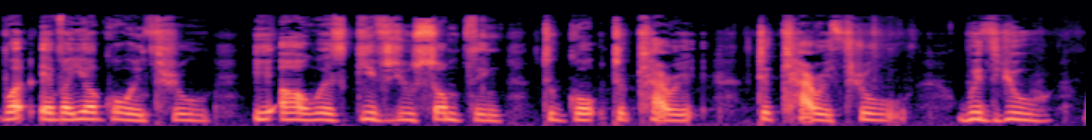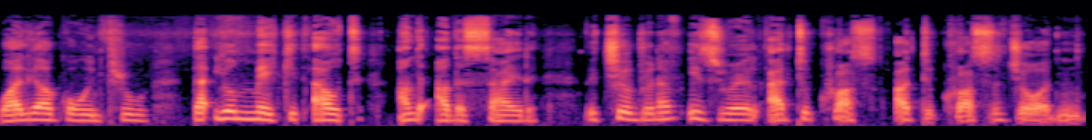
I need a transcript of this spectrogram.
whatever you're going through, He always gives you something to go to carry to carry through with you while you're going through. That you'll make it out on the other side. The children of Israel had to cross had to cross the Jordan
